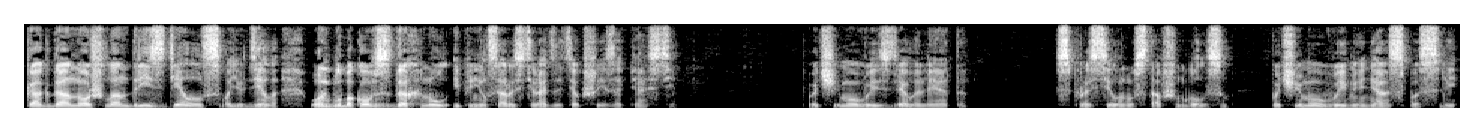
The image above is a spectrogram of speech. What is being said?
Когда нож Ландри сделал свое дело, он глубоко вздохнул и принялся растирать затекшие запястья. — Почему вы сделали это? — спросил он уставшим голосом. — Почему вы меня спасли?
